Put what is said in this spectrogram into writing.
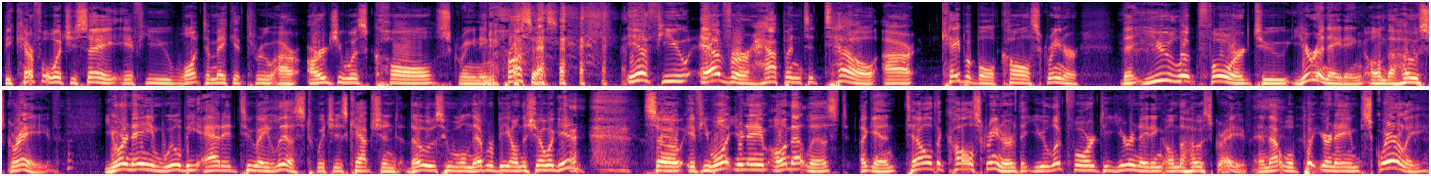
Be careful what you say if you want to make it through our arduous call screening process. if you ever happen to tell our capable call screener that you look forward to urinating on the host's grave, your name will be added to a list which is captioned those who will never be on the show again. so if you want your name on that list, again, tell the call screener that you look forward to urinating on the host's grave, and that will put your name squarely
